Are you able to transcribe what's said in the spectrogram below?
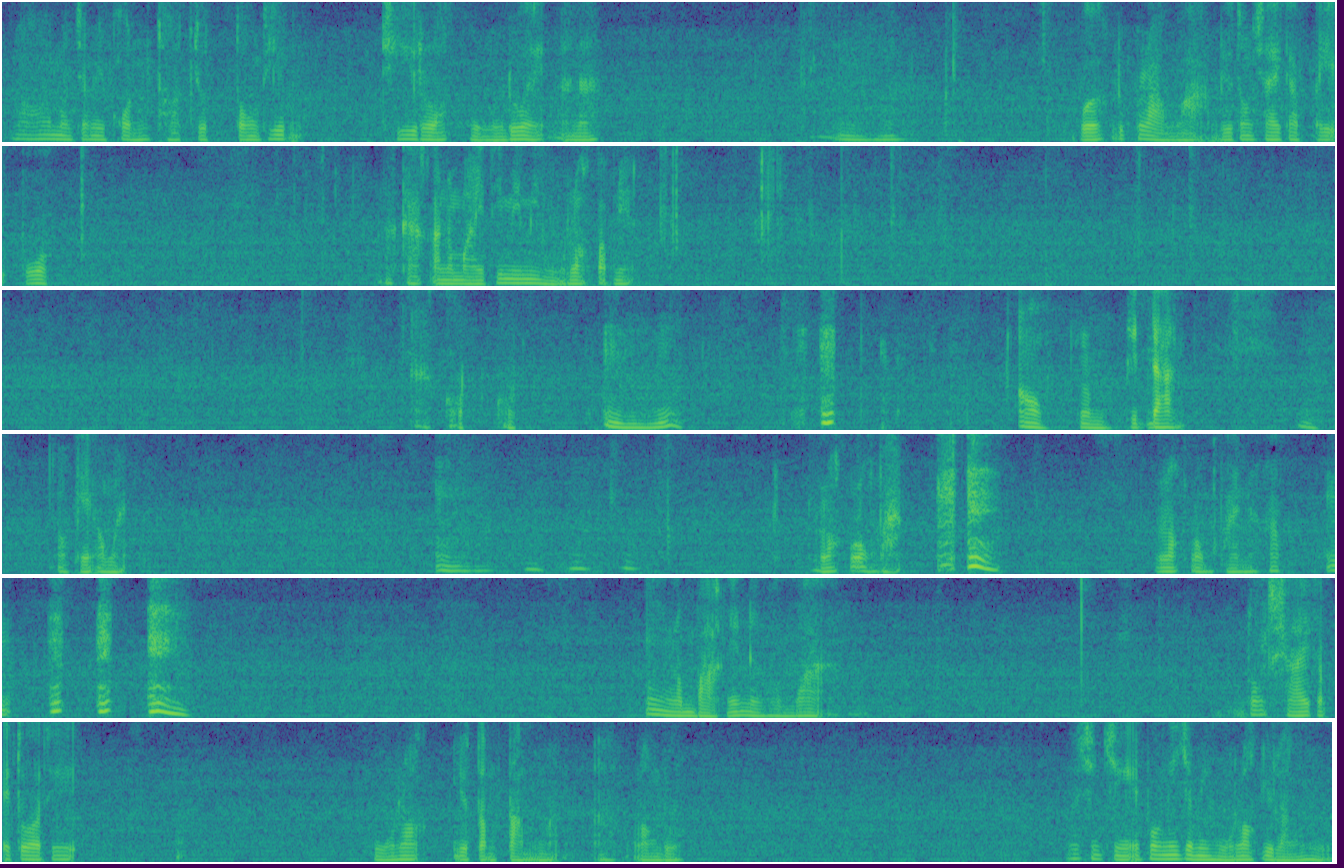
เพราะว่ามันจะมีผลถอดจุดตรงที่ที่ล็อกหูด้วยนะนะเวิร์กหรือเปล่าวะหรือต้องใช้กับไอ้พวกหน้ากากอนามัยที่ไม่มีหูล็อกแบบเนี้ยอะ กดกดอืมเอ้าลมผิดด้าน โอเค เอาใหม่ล็อกลงไป ล็อกลงไปนะครับ ลำบากนิดหนึ่งผมว่า ต้องใช้กับไอตัวที่ หูล็อกอยู่ต่ำๆอยอะลองดูแล้วจริงๆไอ้พวกนี้จะมีหูล็อกอยู่หลังหู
